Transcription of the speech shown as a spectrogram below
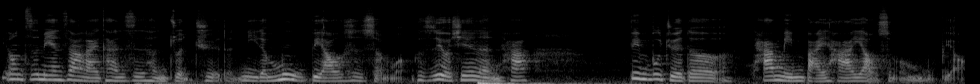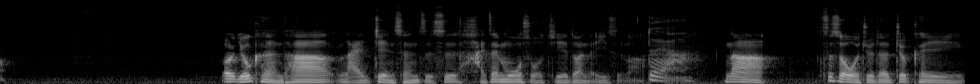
用字面上来看是很准确的，你的目标是什么？可是有些人他并不觉得他明白他要什么目标。呃，有可能他来健身只是还在摸索阶段的意思吗？对啊。那这时候我觉得就可以。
